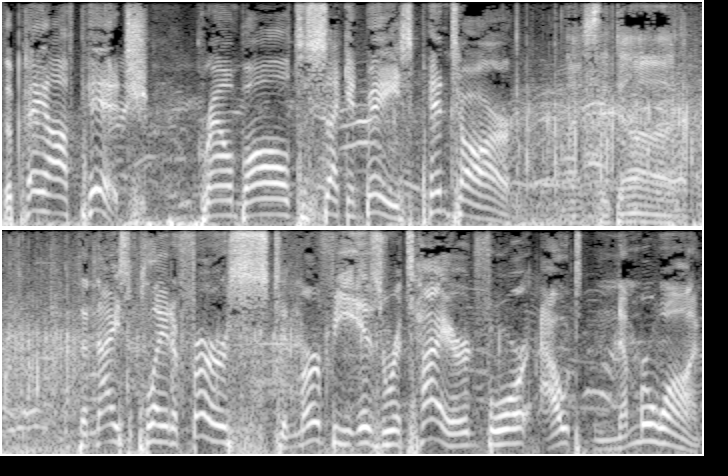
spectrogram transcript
The payoff pitch. Ground ball to second base. Pintar. Nicely done. The nice play to first, and Murphy is retired for out number one.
